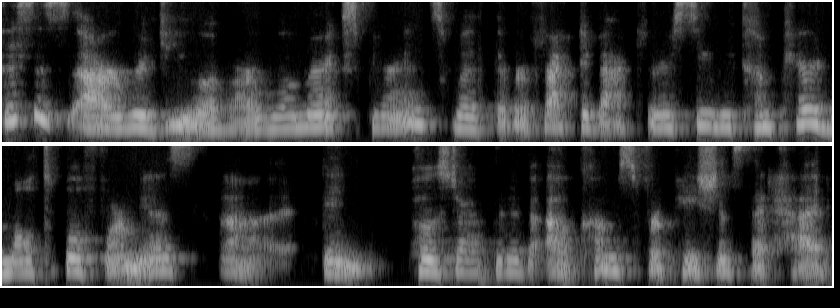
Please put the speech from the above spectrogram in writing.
this is our review of our Wilmer experience with the refractive accuracy. We compared multiple formulas uh, in postoperative outcomes for patients that had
